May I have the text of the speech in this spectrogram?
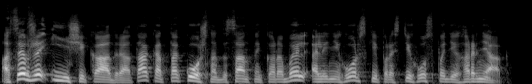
А це вже інші кадри. Атака також на десантний корабель Алінігорський, прості господі, гарняк.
